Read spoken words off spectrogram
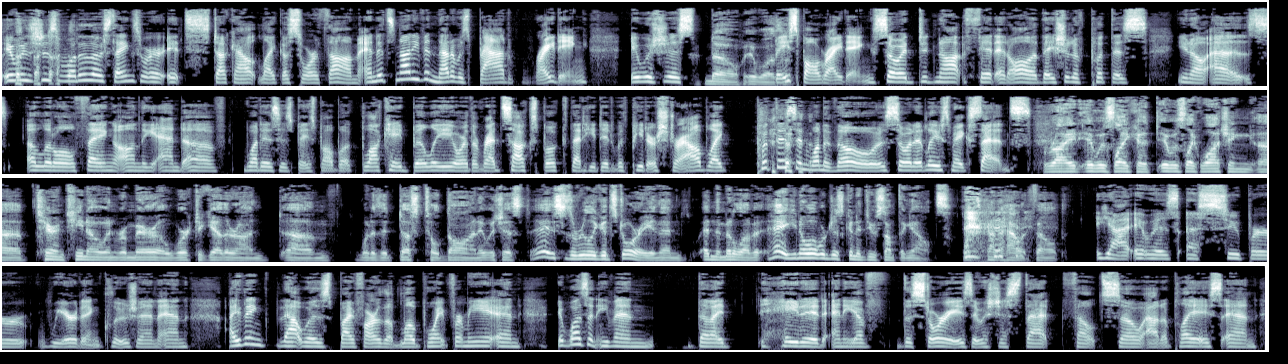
it was just one of those things where it stuck out like a sore thumb. And it's not even that it was bad writing, it was just No, it wasn't. baseball writing. So it did not fit at all. They should have put this, you know, as a little thing on the end of what is his baseball book, Blockade Billy or the Red Sox book that he did with Peter Straub. Like, put this in one of those so it at least makes sense. Right. It was like a it was like watching uh Tarantino and Romero work together on um what is it, Dusk Till Dawn. It was just, hey, this is a really good story. And then in the middle of it, hey, you know what, we're just gonna do something else. That's kind of how it felt. Yeah, it was a super weird inclusion. And I think that was by far the low point for me. And it wasn't even that I hated any of the stories, it was just that felt so out of place. And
